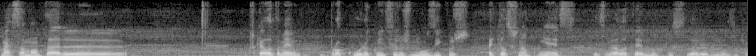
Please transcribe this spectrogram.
começa a montar. Eh, porque ela também procura conhecer os músicos, aqueles que não conhece. A Isabel até é muito conhecedora de música,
